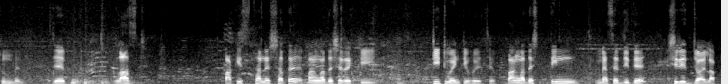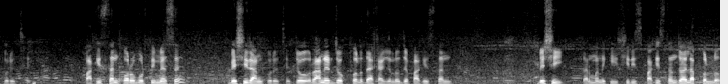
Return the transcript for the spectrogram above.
শুনবেন যে লাস্ট পাকিস্তানের সাথে বাংলাদেশের একটি টি টোয়েন্টি হয়েছে। বাংলাদেশ তিন ম্যাচে জিতে সিরিজ জয়লাভ করেছে। পাকিস্তান পরবর্তী ম্যাচে বেশি রান করেছে। যো- রানের যোগ ফলে দেখা গেল যে পাকিস্তান বেশি। তার মানে কি সিরিজ পাকিস্তান জয়লাভ করল?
